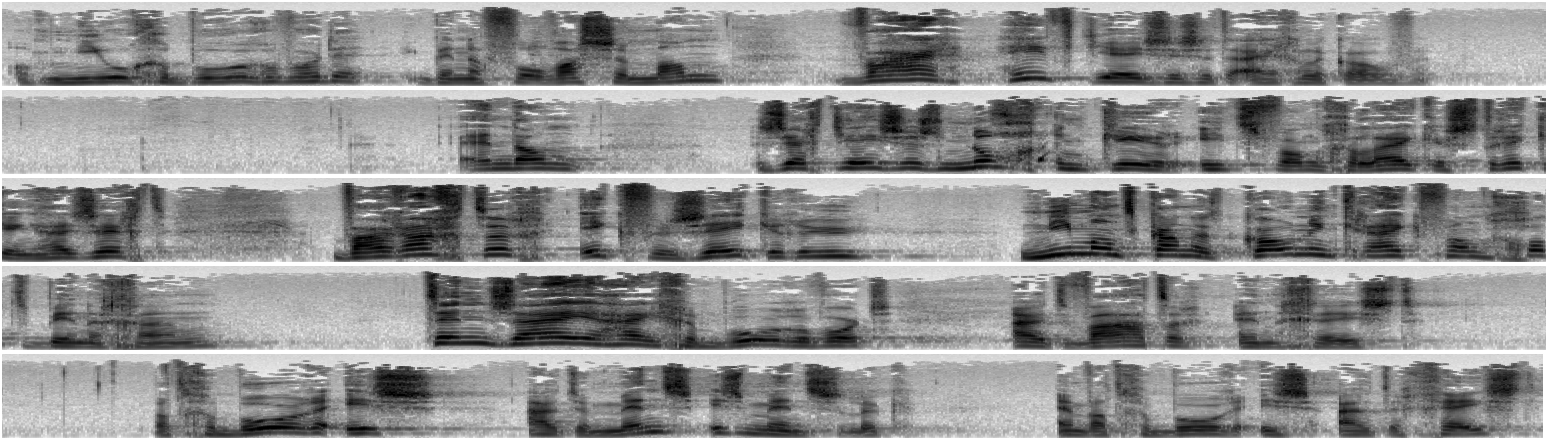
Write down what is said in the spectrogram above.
opnieuw geboren worden, ik ben een volwassen man, waar heeft Jezus het eigenlijk over? En dan zegt Jezus nog een keer iets van gelijke strekking. Hij zegt, waarachtig, ik verzeker u, niemand kan het koninkrijk van God binnengaan, tenzij hij geboren wordt uit water en geest. Wat geboren is uit de mens is menselijk en wat geboren is uit de geest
